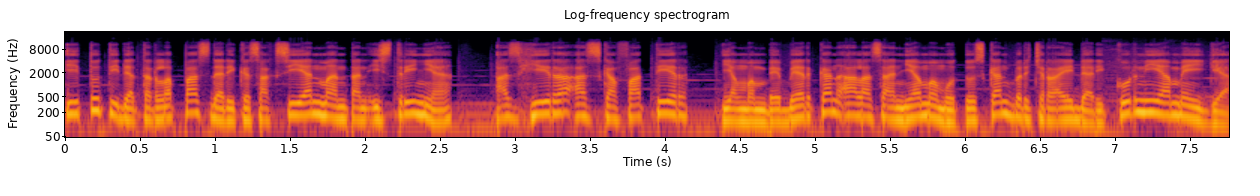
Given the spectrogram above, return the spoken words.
itu tidak terlepas dari kesaksian mantan istrinya, Azhira Askafatir, yang membeberkan alasannya memutuskan bercerai dari Kurnia Meiga.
